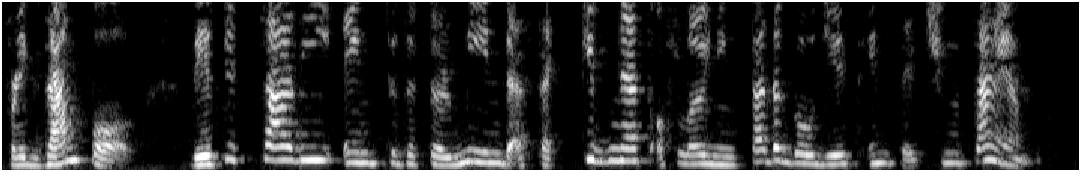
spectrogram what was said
For example, this study aimed to determine the effectiveness of learning pedagogies in teaching science.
